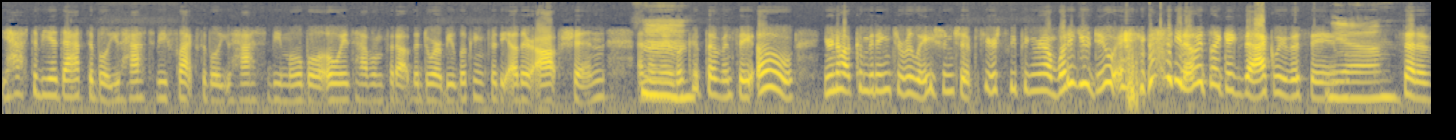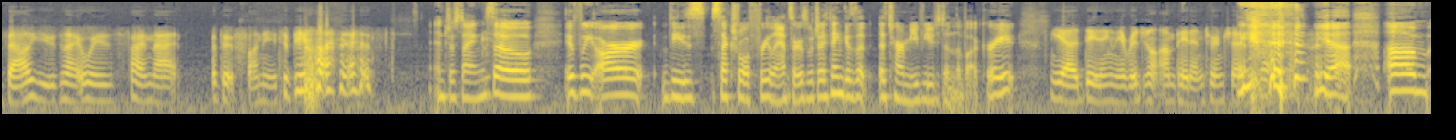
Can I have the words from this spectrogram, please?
you have to be adaptable, you have to be flexible, you have to be mobile, always have one foot out the door, be looking for the other option. And then they look Hmm. at them and say, oh, you're not committing to relationships, you're sleeping around, what are you doing? you know, it's like exactly the same Yeah. set of values. And I always find that a bit funny, to be honest. Interesting. So, if we are these sexual freelancers, which I think is a, a term you've used in the book, right? Yeah, dating the original unpaid internship. yeah. Um,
